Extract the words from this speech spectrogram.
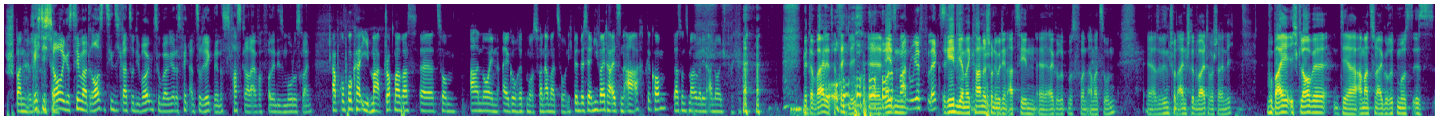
spannend. Richtig trauriges Thema. Draußen ziehen sich gerade so die Wolken zu bei mir und es fängt an zu regnen. Das fasst gerade einfach voll in diesen Modus rein. Apropos KI, Marc, drop mal was äh, zum A9-Algorithmus von Amazon. Ich bin bisher nie weiter als ein A8 gekommen. Lass uns mal über den A9 sprechen. Mittlerweile tatsächlich äh, reden, reden die Amerikaner schon über den A10-Algorithmus äh, von Amazon. Äh, also wir sind schon einen Schritt weiter wahrscheinlich. Wobei ich glaube, der Amazon-Algorithmus ist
